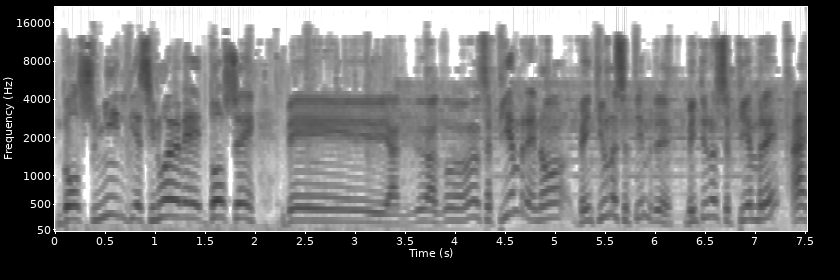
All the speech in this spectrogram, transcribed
2019, 12 de septiembre, ¿no? 21 de septiembre, 21 de septiembre. Ah,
